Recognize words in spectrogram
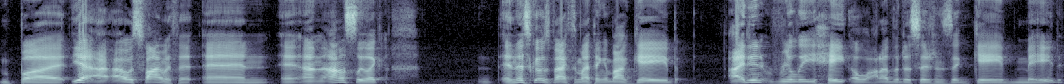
but yeah, I, I was fine with it. And, and and honestly, like, and this goes back to my thing about Gabe. I didn't really hate a lot of the decisions that Gabe made.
